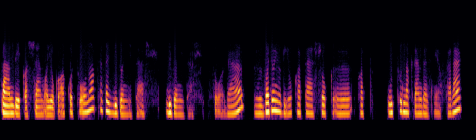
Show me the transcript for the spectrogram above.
szándéka sem a jogalkotónak. Ez egy bizonyítás, bizonyítás szolgál. Vagyonjogi joghatásokat úgy tudnak rendezni a felek,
